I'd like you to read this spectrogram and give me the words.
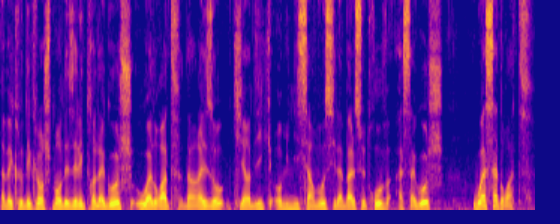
avec le déclenchement des électrodes à gauche ou à droite d'un réseau qui indique au mini-cerveau si la balle se trouve à sa gauche ou à sa droite,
